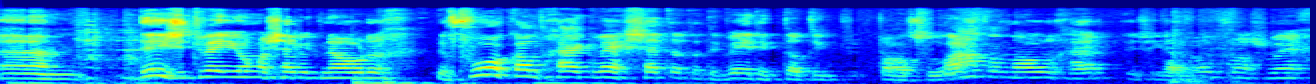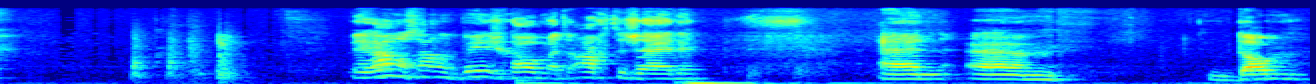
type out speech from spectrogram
Um, deze twee jongens heb ik nodig. De voorkant ga ik wegzetten, dat ik weet dat ik pas later nodig heb. Dus die gaat ook vast weg. We gaan ons namelijk bezighouden met de achterzijde. En um, dan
